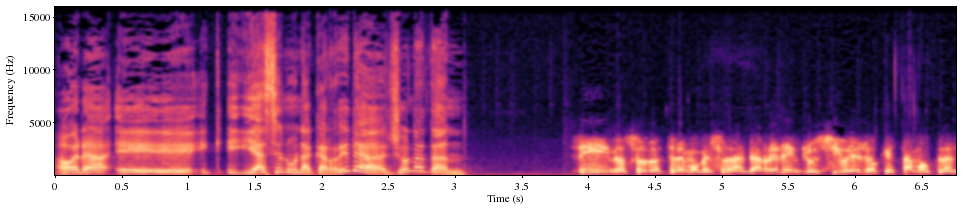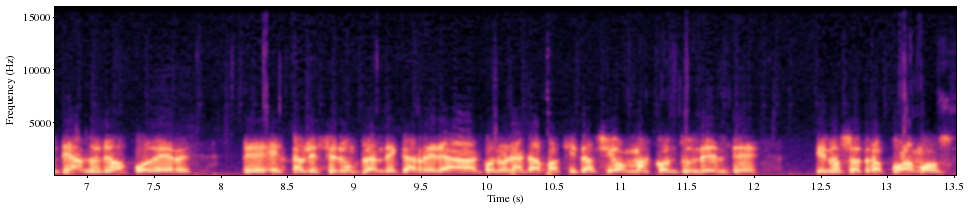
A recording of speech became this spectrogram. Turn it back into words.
Ahora, eh, ¿y, y hacen una carrera, Jonathan? Sí, nosotros tenemos que hacer una carrera, inclusive lo que estamos planteando, ¿no? Poder eh, establecer un plan de carrera con una capacitación más contundente, que nosotros podamos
